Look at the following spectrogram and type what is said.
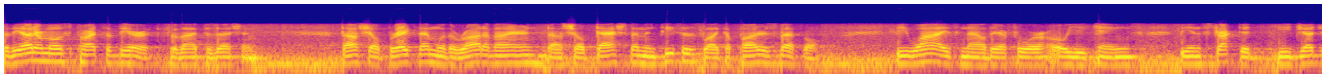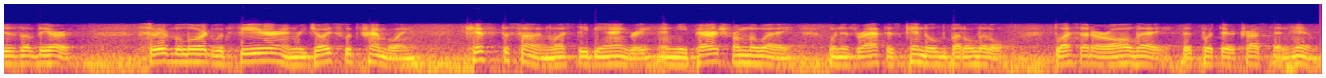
for the uttermost parts of the earth for thy possession. Thou shalt break them with a rod of iron, thou shalt dash them in pieces like a potter's vessel. Be wise now, therefore, O ye kings, be instructed, ye judges of the earth. Serve the Lord with fear, and rejoice with trembling. Kiss the Son, lest he be angry, and ye perish from the way, when his wrath is kindled but a little. Blessed are all they that put their trust in him.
